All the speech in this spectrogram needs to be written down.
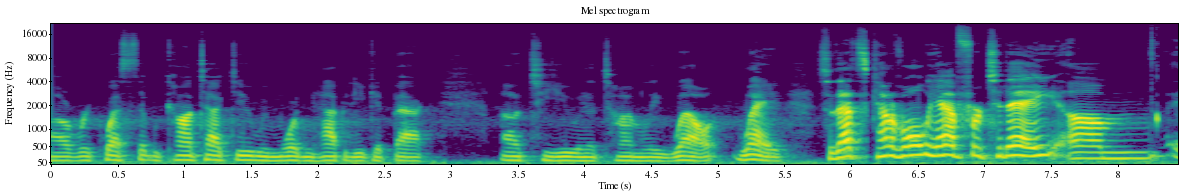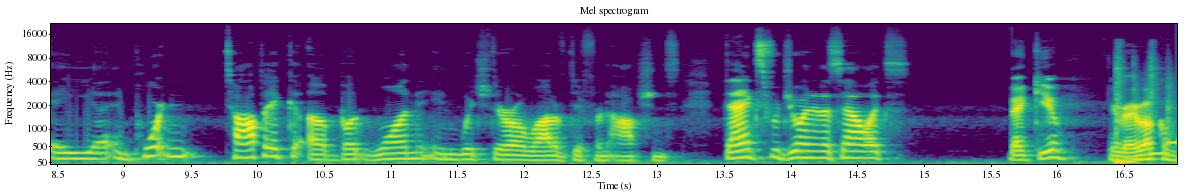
uh, request that we contact you. We're more than happy to get back uh, to you in a timely well way. So that's kind of all we have for today. Um, a uh, important topic, uh, but one in which there are a lot of different options. Thanks for joining us, Alex. Thank you. You're very welcome.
